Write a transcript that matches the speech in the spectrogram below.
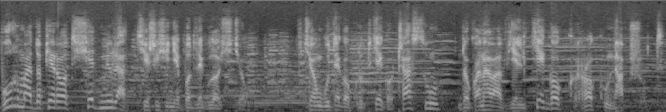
Burma dopiero od siedmiu lat cieszy się niepodległością. W ciągu tego krótkiego czasu dokonała wielkiego kroku naprzód.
